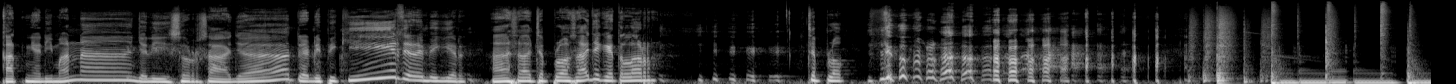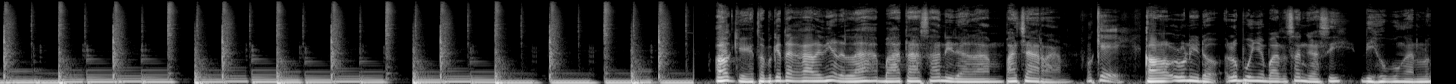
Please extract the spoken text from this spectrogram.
Cutnya di mana? Jadi sur saja, tidak dipikir, tidak dipikir. Asal ceplos saja kayak telur. Ceplok. Oke, topik kita kali ini adalah batasan di dalam pacaran. Oke. Kalau lu nih dok, lu punya batasan gak sih di hubungan lu?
